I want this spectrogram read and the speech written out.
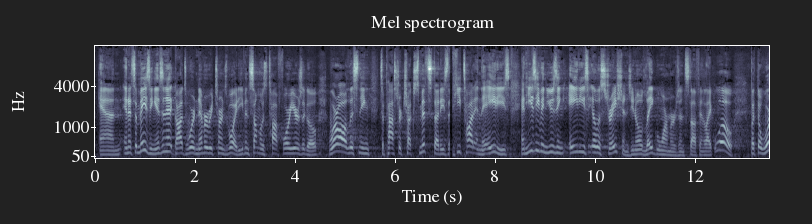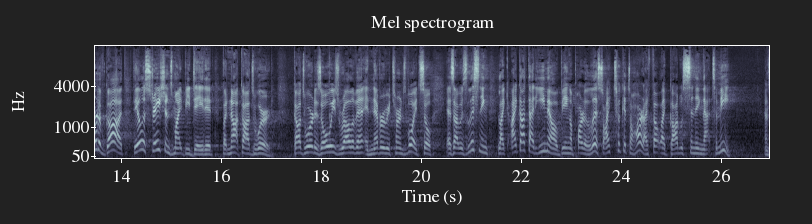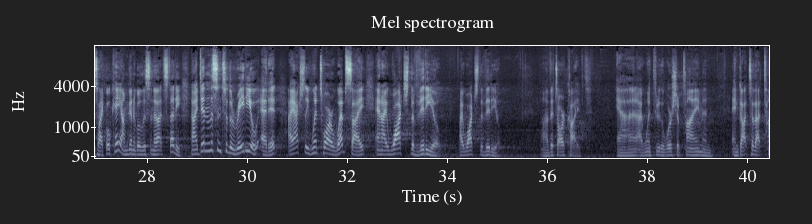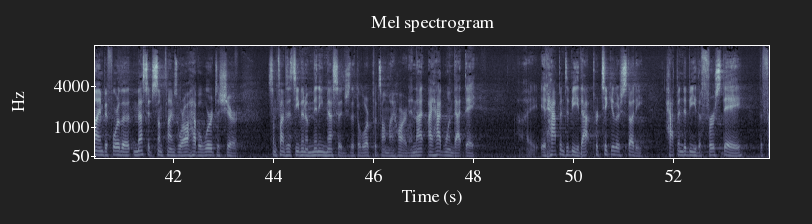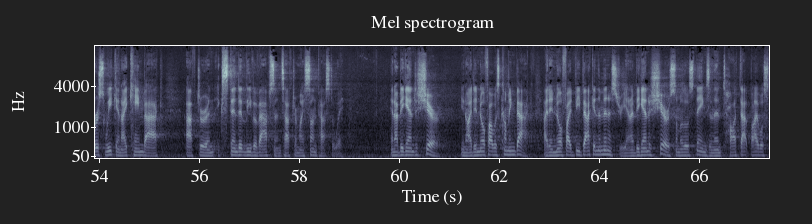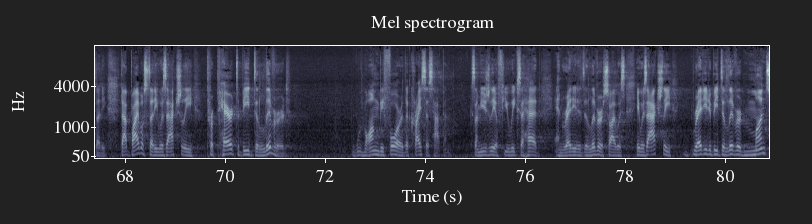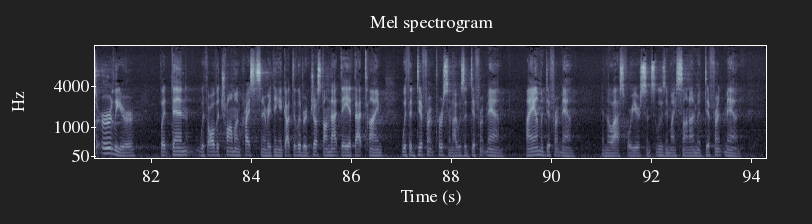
And, and it's amazing, isn't it? God's word never returns void. Even something was taught four years ago. We're all listening to Pastor Chuck Smith's studies that he taught in the 80s, and he's even using 80s illustrations, you know, leg warmers and stuff. And like, whoa. But the word of God, the illustrations might be dated, but not God's word. God's word is always relevant and never returns void. So as I was listening, like I got that email being a part of the list, so I took it to heart. I felt like God was sending that to me. And it's like, okay, I'm going to go listen to that study. Now, I didn't listen to the radio edit. I actually went to our website and I watched the video. I watched the video uh, that's archived. And I went through the worship time and, and got to that time before the message sometimes where I'll have a word to share. Sometimes it's even a mini message that the Lord puts on my heart. And that, I had one that day. Uh, it happened to be, that particular study happened to be the first day, the first weekend I came back after an extended leave of absence after my son passed away. And I began to share. You know, I didn't know if I was coming back. I didn't know if I'd be back in the ministry. And I began to share some of those things and then taught that Bible study. That Bible study was actually prepared to be delivered long before the crisis happened because I'm usually a few weeks ahead and ready to deliver. So I was, it was actually ready to be delivered months earlier, but then with all the trauma and crisis and everything, it got delivered just on that day at that time with a different person. I was a different man. I am a different man in the last four years since losing my son. I'm a different man.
